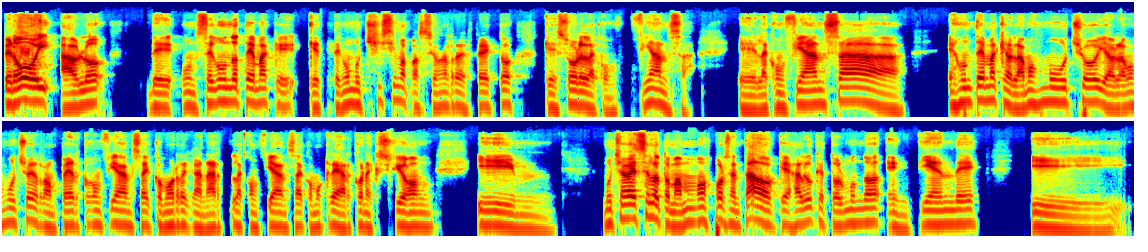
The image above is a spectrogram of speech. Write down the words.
Pero hoy hablo de un segundo tema que, que, tengo muchísima pasión al respecto, que es sobre la confianza. Eh, la confianza es un tema que hablamos mucho y hablamos mucho de romper confianza y cómo reganar la confianza, cómo crear conexión. Y mm, muchas veces lo tomamos por sentado, que es algo que todo el mundo entiende y,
